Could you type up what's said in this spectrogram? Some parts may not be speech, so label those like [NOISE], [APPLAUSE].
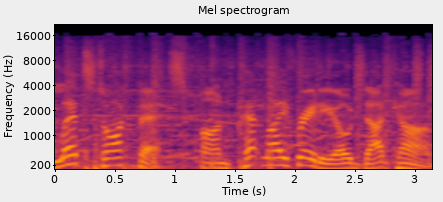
Let's talk pets on PetLifeRadio.com.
